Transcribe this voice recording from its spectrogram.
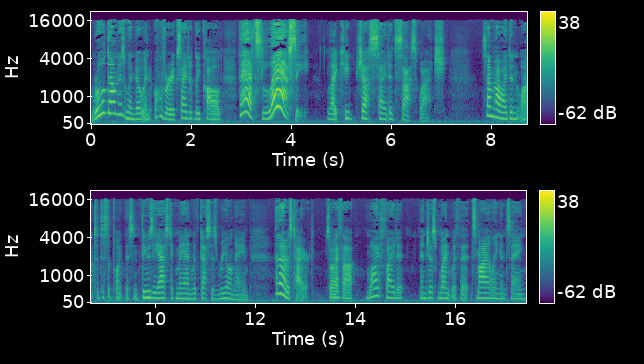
rolled down his window, and overexcitedly called, That's Lassie! like he'd just sighted Sasquatch. Somehow I didn't want to disappoint this enthusiastic man with Gus's real name, and I was tired, so I thought, why fight it, and just went with it, smiling and saying,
